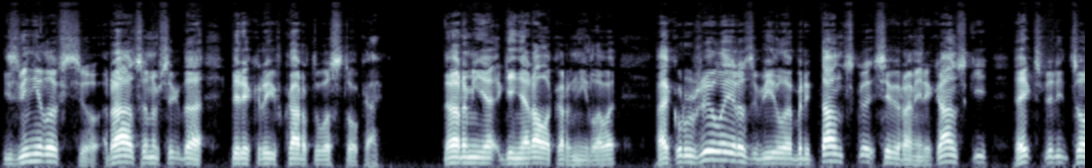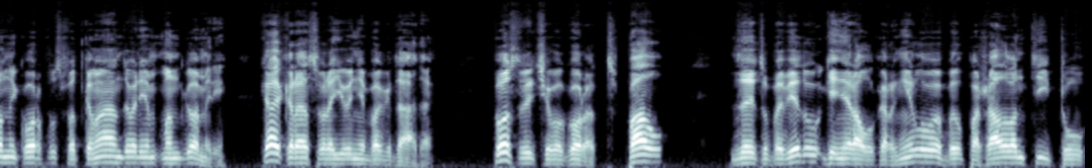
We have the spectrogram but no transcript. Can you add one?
изменила все, раз и навсегда перекрыв карту Востока. Армия генерала Корнилова окружила и разбила британско-североамериканский экспедиционный корпус под командованием Монтгомери, как раз в районе Багдада, после чего город пал. За эту победу генералу Корнилову был пожалован титул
